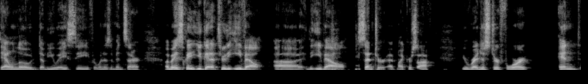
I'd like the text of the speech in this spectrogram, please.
download WAC for Windows Admin Center. Uh, basically, you get it through the eval, uh, the eval center at Microsoft. You register for it, and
